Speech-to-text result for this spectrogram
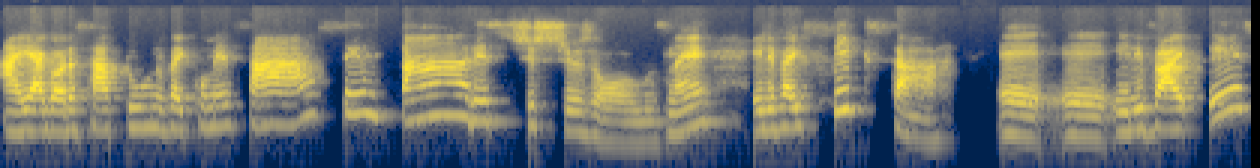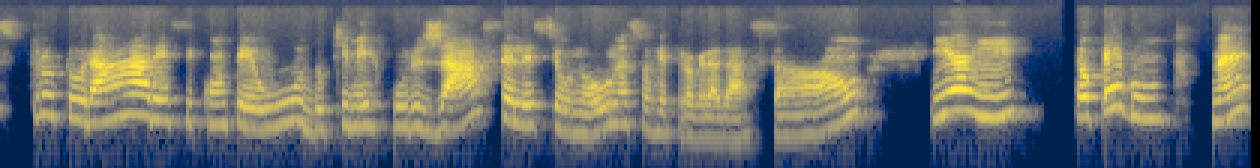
Aí agora Saturno vai começar a assentar estes tijolos, né? Ele vai fixar, é, é, ele vai estruturar esse conteúdo que Mercúrio já selecionou na sua retrogradação. E aí eu pergunto, né?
